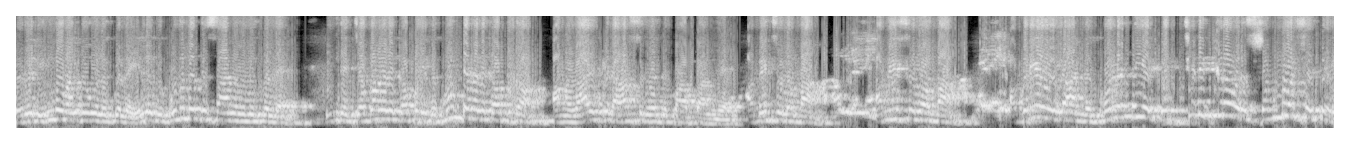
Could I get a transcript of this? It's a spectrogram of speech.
ஒருவேளை இங்க வந்தவங்களுக்குள்ள இல்ல உங்க குடும்பத்தை சார்ந்தவங்களுக்குள்ள இந்த ஜபங்களுக்கு அப்புறம் இந்த கூட்டங்களுக்கு அப்புறம் அவங்க வாழ்க்கையில ஆசீர்வாதத்தை பார்ப்பாங்க. அமே சொல்லுமா அமே சொல்லுமா அப்படியே ஒரு அந்த குழந்தையை பெற்றெடுக்கிற ஒரு சந்தோஷத்தை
